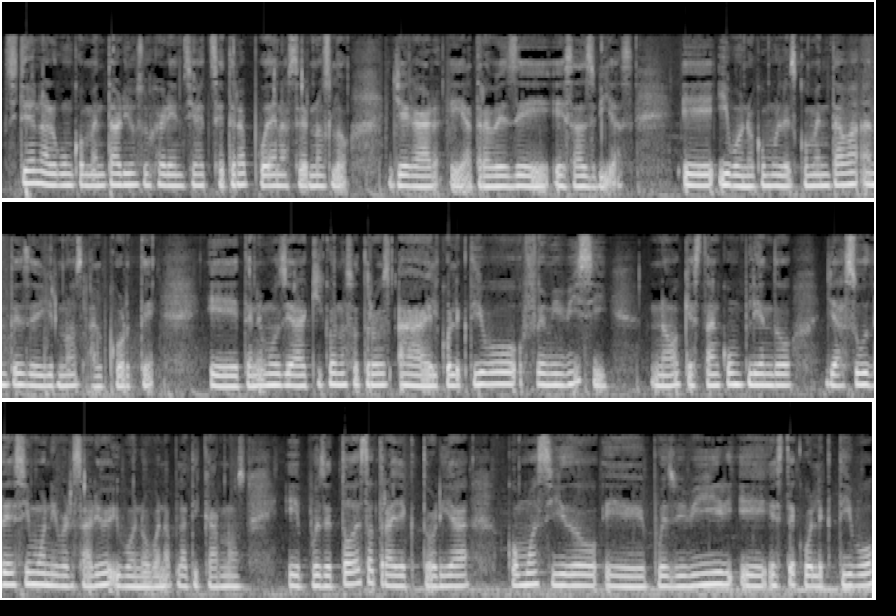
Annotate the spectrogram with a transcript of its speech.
Si tienen algún comentario, sugerencia, etcétera, pueden hacérnoslo llegar eh, a través de esas vías. Eh, y bueno, como les comentaba antes de irnos al corte, eh, tenemos ya aquí con nosotros al colectivo Femibici ¿no? Que están cumpliendo ya su décimo aniversario y bueno, van a platicarnos eh, pues de toda esta trayectoria cómo ha sido eh, pues vivir eh, este colectivo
